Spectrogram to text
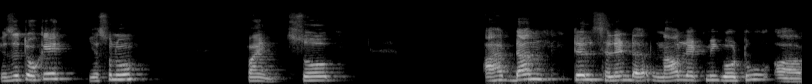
Is it okay? Yes or no? Fine. So I have done till cylinder. Now let me go to uh,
